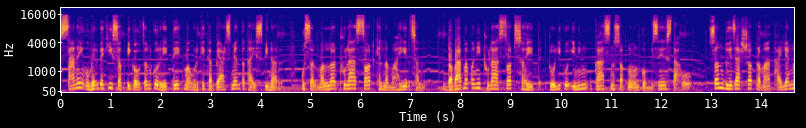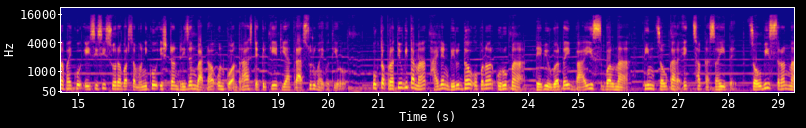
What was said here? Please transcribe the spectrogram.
सानै उमेरदेखि शक्ति गौचनको रेखदेखमा हुर्केका ब्याट्सम्यान तथा स्पिनर कुशल मल्ल ठुला सट खेल्न माहिर छन्। दबावमा पनि ठुला सट सहित टोलीको इनिङ उकास्न सक्नु उनको विशेषता हो। सन् दुई हजार सत्रमा थाइल्यान्डमा भएको एसिसी सोह्र वर्ष मुनिको इस्टर्न रिजनबाट उनको अन्तर्राष्ट्रिय क्रिकेट यात्रा सुरु भएको थियो। उक्त प्रतियोगितामा थाइल्यान्ड विरुद्ध ओपनरको रूपमा डेब्यू गर्दै बाइस बलमा तीन चौका र एक छक्का सहित चौबिस रनमा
